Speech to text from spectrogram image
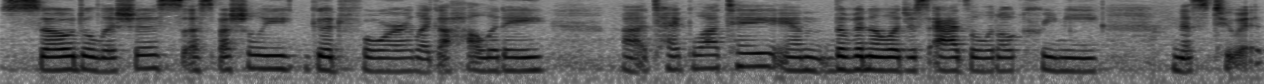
so delicious especially good for like a holiday uh, type latte and the vanilla just adds a little creaminess to it.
